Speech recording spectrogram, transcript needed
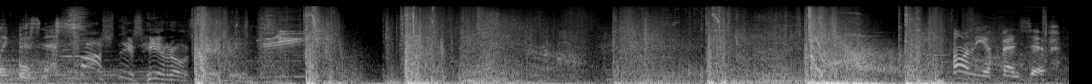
Strictly business. Smash this hero's head. On the offensive.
